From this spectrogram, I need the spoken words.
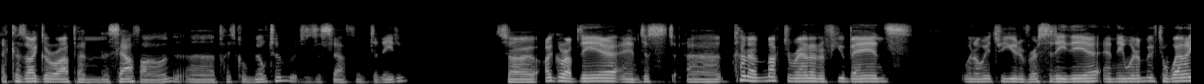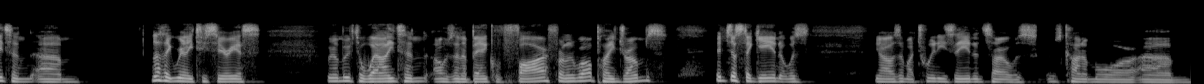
because uh, I grew up in the South Island, uh, a place called Milton, which is just south of Dunedin. So I grew up there and just uh, kind of mucked around in a few bands when I went to university there, and then when I moved to Wellington, um, nothing really too serious. When I moved to Wellington, I was in a band called Fire for a little while, playing drums, and just again, it was, you know, I was in my twenties then, and so it was it was kind of more. Um,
